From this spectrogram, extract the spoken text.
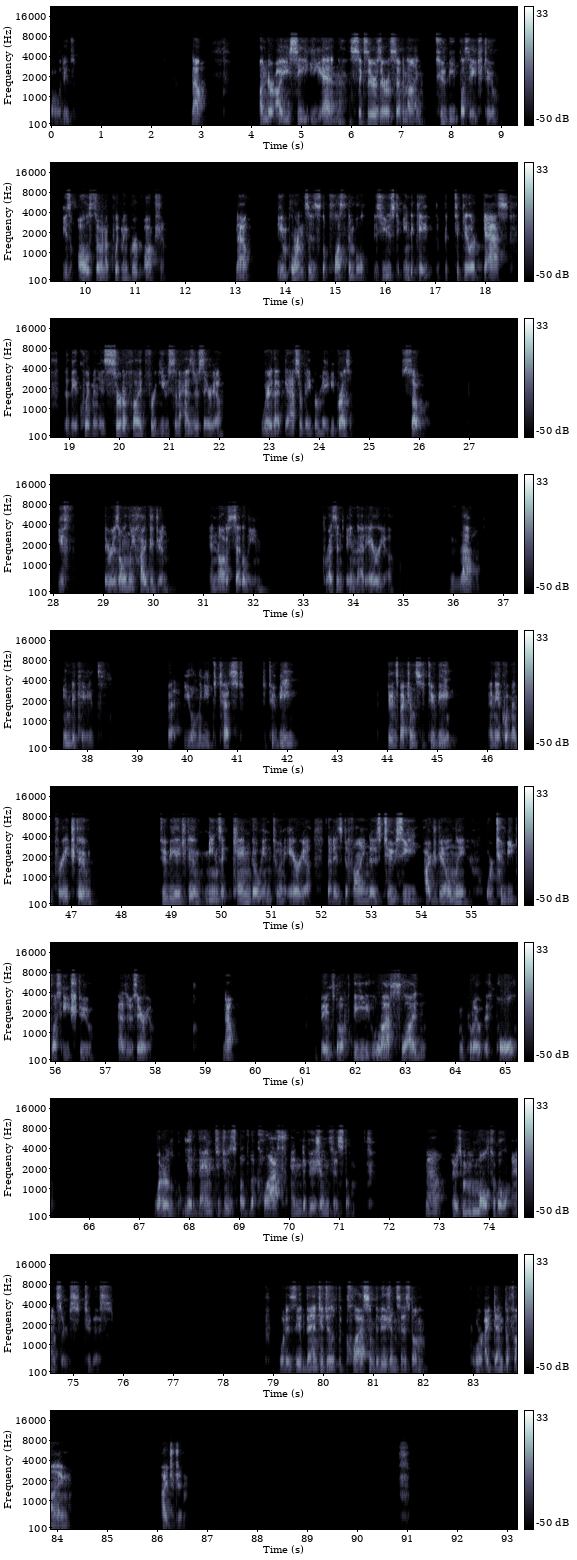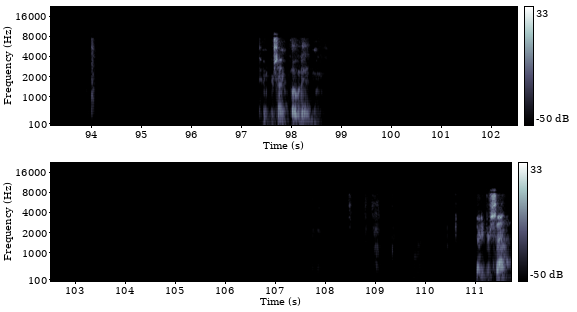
Apologies. Now, under IEC EN 60079, 2B plus H2 is also an equipment group option. Now, The importance is the plus symbol is used to indicate the particular gas that the equipment is certified for use in a hazardous area where that gas or vapor may be present. So if there is only hydrogen and not acetylene present in that area, that indicates that you only need to test to 2B, do inspections to 2B, and the equipment for H2, 2BH2 means it can go into an area that is defined as 2C hydrogen only or 2B plus H2 hazardous area. Now, based off the last slide, we'll put out this poll. What are the advantages of the class and division system? Now, there's multiple answers to this. What is the advantages of the class and division system for identifying hydrogen? Ten percent voted. Thirty percent.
